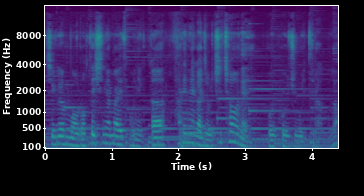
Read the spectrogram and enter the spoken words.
지금 뭐 롯데 시네마에서 보니까 할인해가지고 7,000원에 보여주고 있더라고요.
